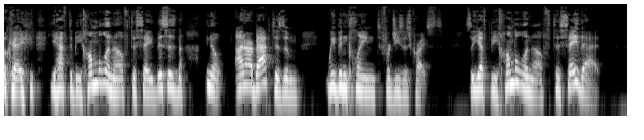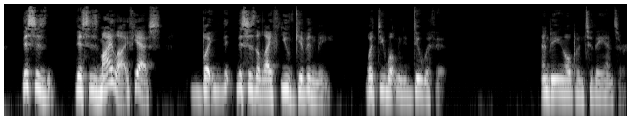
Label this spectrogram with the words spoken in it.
Okay. You have to be humble enough to say, this is, not, you know, on our baptism, we've been claimed for Jesus Christ. So you have to be humble enough to say that this is, this is my life. Yes. But th- this is the life you've given me. What do you want me to do with it? And being open to the answer.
